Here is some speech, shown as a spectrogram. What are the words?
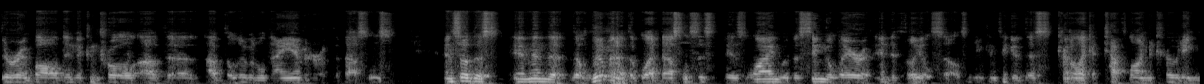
that are involved in the control of the of the luminal diameter of the vessels. And so this, and then the, the lumen of the blood vessels is, is lined with a single layer of endothelial cells. And you can think of this kind of like a Teflon coating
